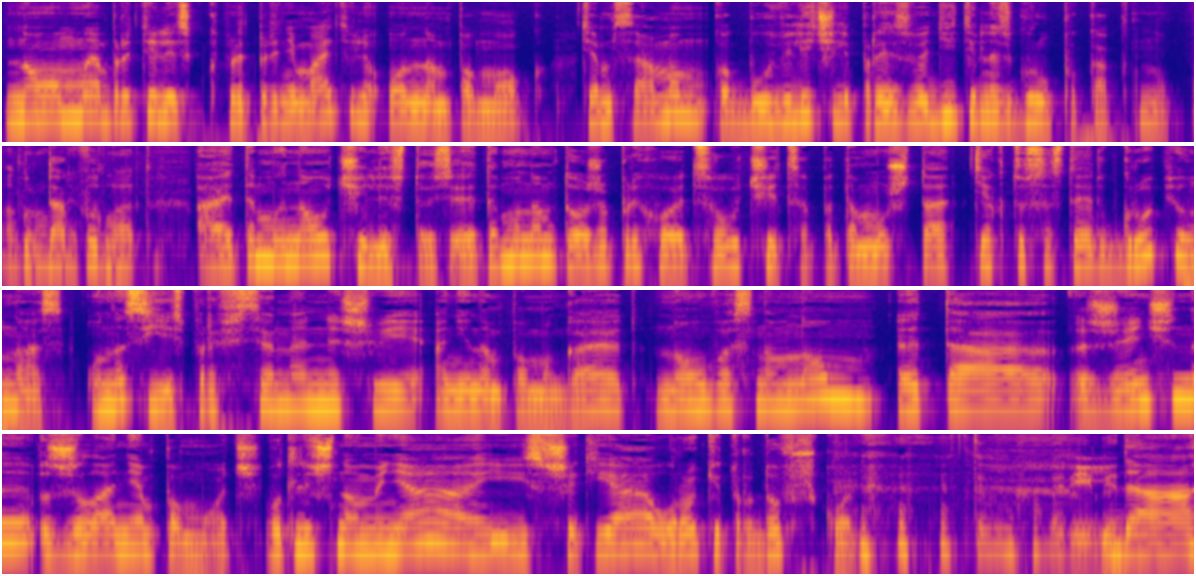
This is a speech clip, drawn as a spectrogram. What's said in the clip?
Но мы обратились к предпринимателю, он нам помог. Тем самым как бы увеличили производительность группы. Как, ну, Огромный вот так вклад. Вот. А это мы научились. То есть этому нам тоже приходится учиться, потому что те, кто состоит в группе у нас, у нас есть профессиональные швеи, они нам помогают, но в основном это женщины с желанием помочь. Вот лично у меня из шитья уроки трудов в школе. Это вы говорили. Да,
